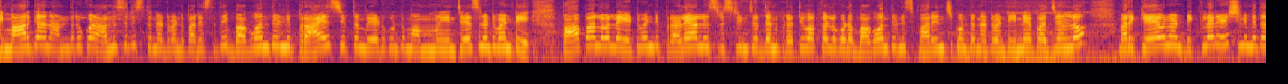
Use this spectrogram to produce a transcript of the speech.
ఈ మార్గాన్ని అందరూ కూడా అనుసరిస్తున్నటువంటి పరిస్థితి. భగవంతుడిని ప్రాయశ్చిత్తం వేడుకుంటూ మమ్మల్ని చేసినటువంటి పాపాల వల్ల ఎటువంటి ప్రళయాలు సృష్టించొద్దని ప్రతి ఒక్కళ్ళు కూడా భగవంతుని స్మరించుకుంటున్నటువంటి ఈ నేపథ్యంలో మరి కేవలం డిక్లరేషన్ మీద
